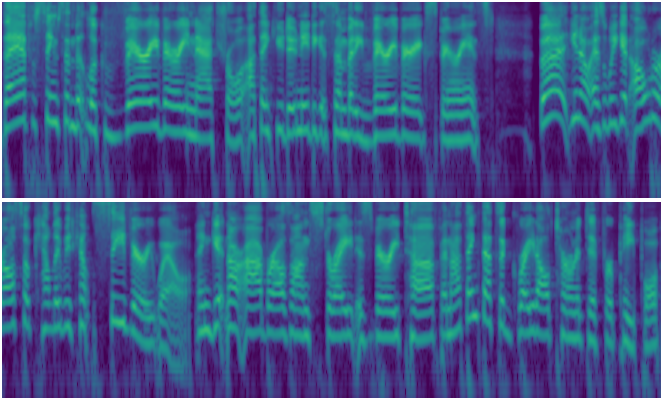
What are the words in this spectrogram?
they have seen some that look very, very natural. I think you do need to get somebody very, very experienced. But, you know, as we get older, also, Kelly, we can't see very well. And getting our eyebrows on straight is very tough. And I think that's a great alternative for people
